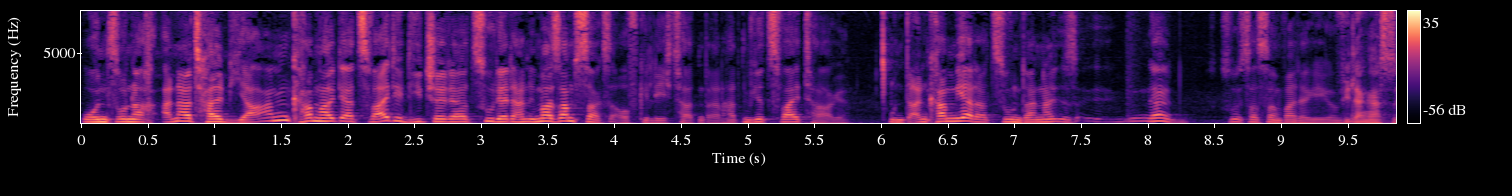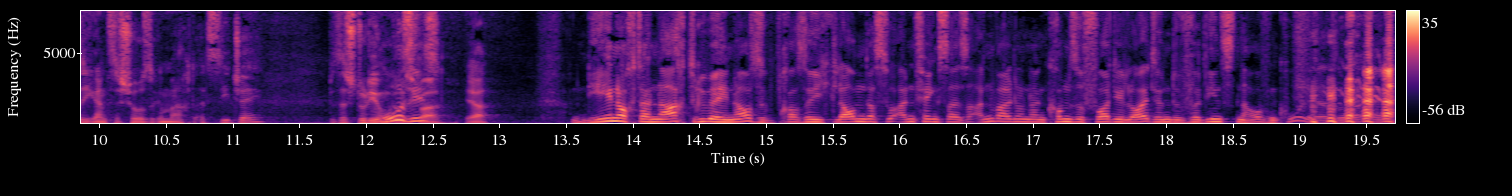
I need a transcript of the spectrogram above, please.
Und so nach anderthalb Jahren kam halt der zweite DJ dazu, der dann immer samstags aufgelegt hat. Und dann hatten wir zwei Tage. Und dann kam mehr dazu. Und dann ist, ne, so ist das dann weitergegangen. Wie lange hast du die ganze Chose gemacht als DJ? Bis das Studium Rosis? durch war? Ja. Nee, noch danach drüber hinaus. Du brauchst nicht glauben, dass du anfängst als Anwalt und dann kommen sofort die Leute und du verdienst einen Haufen Kohle. Also, äh,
